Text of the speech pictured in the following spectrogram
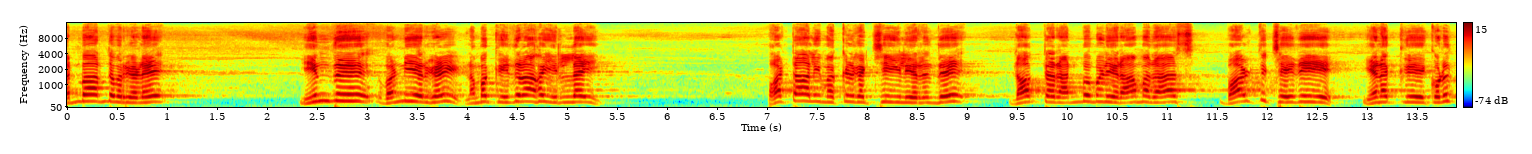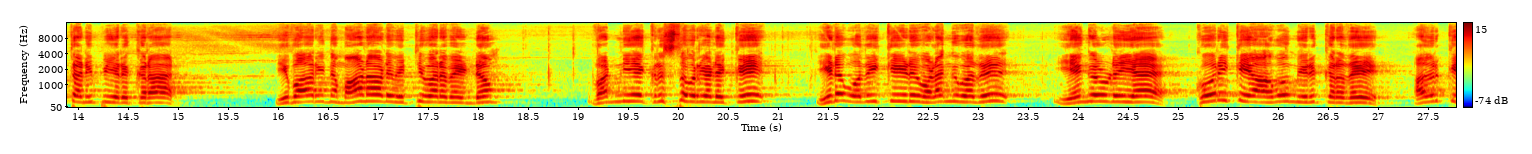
அன்பார்ந்தவர்களே இந்து வன்னியர்கள் நமக்கு எதிராக இல்லை. பாட்டாளி மக்கள் கட்சியிலிருந்து டாக்டர் அன்புமணி ராமதாஸ் வாழ்த்து செய்தி எனக்கு கொடுத்து அனுப்பியிருக்கிறார். இவ்வாறு இந்த மாநாடு வெற்றி வர வேண்டும். வன்னிய கிறிஸ்தவர்களுக்கு இடஒதுக்கீடு வழங்குவது எங்களுடைய கோரிக்கையாகவும் இருக்கிறது. அதற்கு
